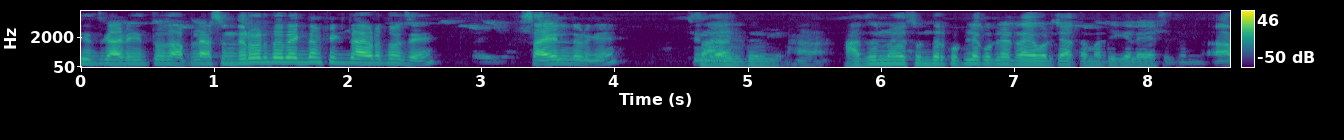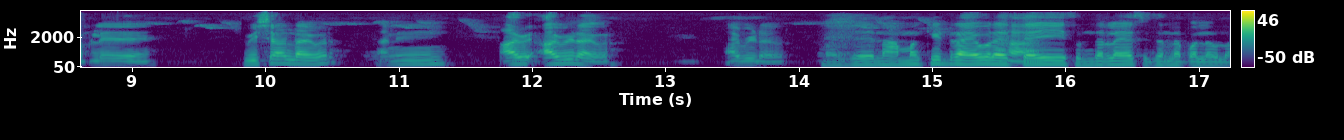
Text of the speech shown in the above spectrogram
तीच गाडी तोच आपल्या सुंदरवर तर एकदम फिक्स ड्रायव्हर तोच आहे. साहिल दुर्गे. शिंदे. साहिल दुर्गे. हा. अजून सुंदर कुठल्या कुठल्या ड्रायव्हरच्या हातामध्ये गेला या सीझनला आपले विशाल ड्रायव्हर आणि आवी आवी ड्रायव्हर आवी ड्रायव्हर म्हणजे नामांकित ड्रायव्हर आहेत हा. त्याही सुंदरला या सीझनला पलवला.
